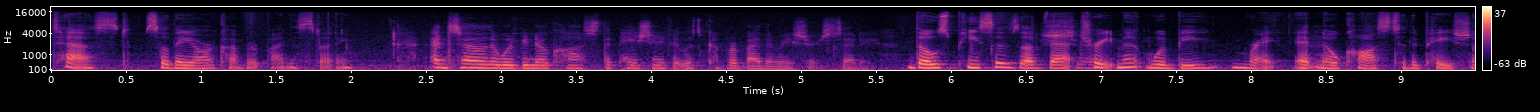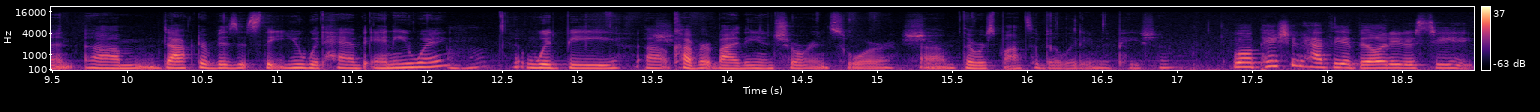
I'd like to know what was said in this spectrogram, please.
tests, so they are covered by the study. And so there would be no cost to the patient if it was covered by the research study. Those pieces of that Sure. treatment would be right at no cost to the patient. Um, doctor visits that you would have anyway would be uh, Sure. covered by the insurance or Sure. um, the responsibility of the patient. Will a patient have the ability to see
